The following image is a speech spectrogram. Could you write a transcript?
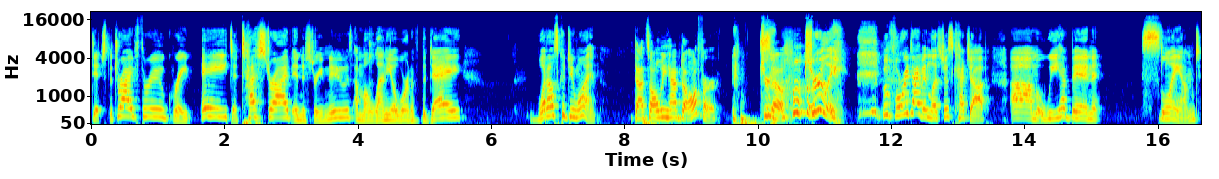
Ditch the Drive Through, Great Eight, a test drive, industry news, a millennial word of the day. What else could you want? That's all we have to offer. True. So Truly. Before we dive in, let's just catch up. Um, we have been slammed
